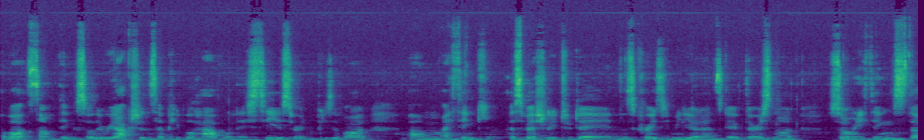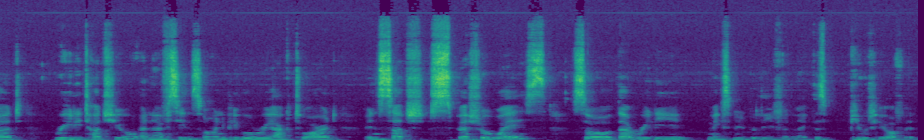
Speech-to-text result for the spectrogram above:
about something. So the reactions that people have when they see a certain piece of art, um, I think, especially today in this crazy media landscape, there is not so many things that really touch you. And I've seen so many people react to art in such special ways. So that really makes me believe in like this beauty of it.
